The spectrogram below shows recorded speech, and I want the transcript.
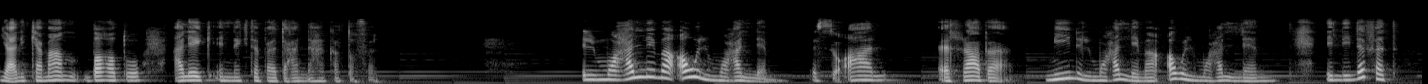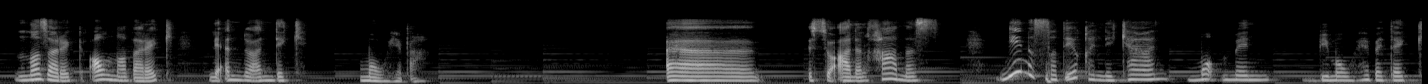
يعني كمان ضغطوا عليك إنك تبعد عنها كطفل. المعلمة أو المعلم؟ السؤال الرابع مين المعلمة أو المعلم اللي لفت نظرك أو نظرك لأنه عندك موهبة؟ آه السؤال الخامس. مين الصديق اللي كان مؤمن بموهبتك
